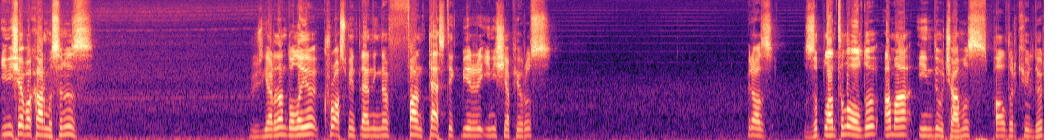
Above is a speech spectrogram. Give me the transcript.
İnişe bakar mısınız? Rüzgardan dolayı crosswind landing'den fantastic bir iniş yapıyoruz. Biraz zıplantılı oldu ama indi uçağımız paldır küldür.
